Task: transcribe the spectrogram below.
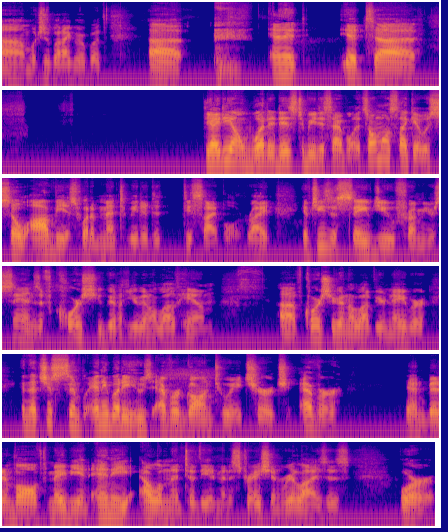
Um, which is what I grew up with. Uh, and it it uh, the idea on what it is to be disciple, it's almost like it was so obvious what it meant to be a disciple, right? If Jesus saved you from your sins, of course you're gonna you're gonna love Him. Uh, of course you're gonna love your neighbor, and that's just simple. Anybody who's ever gone to a church ever and been involved maybe in any element of the administration realizes or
